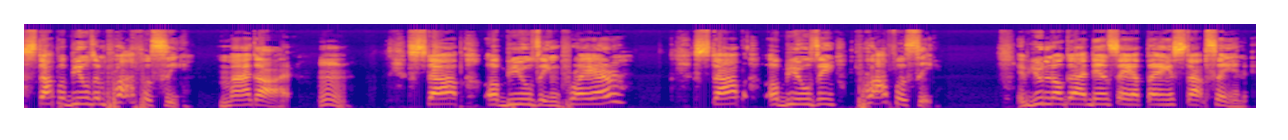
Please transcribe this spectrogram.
Stop abusing prophecy. My God. Mm. Stop abusing prayer. Stop abusing prophecy. If you know God didn't say a thing, stop saying it.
